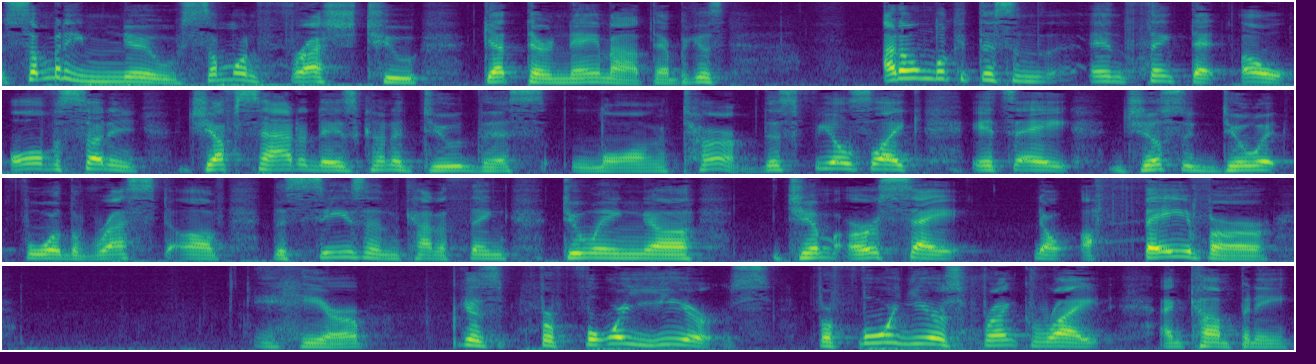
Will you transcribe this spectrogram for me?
somebody new, someone fresh to get their name out there. Because I don't look at this and, and think that, oh, all of a sudden Jeff Saturday is going to do this long term. This feels like it's a just do it for the rest of the season kind of thing, doing uh, Jim Irsay you know, a favor here. Because for four years, for four years, Frank Reich and company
